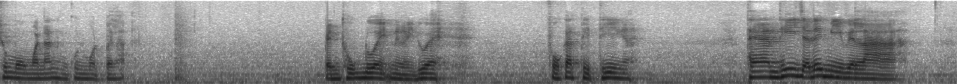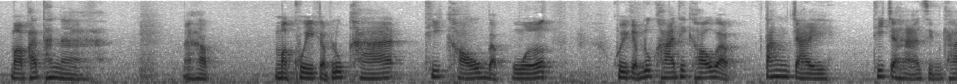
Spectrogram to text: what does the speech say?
ชั่วโมงวันนั้นของคุณหมดไปละเป็นทุกข์ด้วยเหนื่อยด้วย โฟกัสผิดที่ไงแทนที่จะได้มีเวลามาพัฒนานะครับ มาคุยกับลูกค้าที่เขาแบบเวิร์กคุยกับลูกค้าที่เขาแบบตั้งใจที่จะหาสินค้า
